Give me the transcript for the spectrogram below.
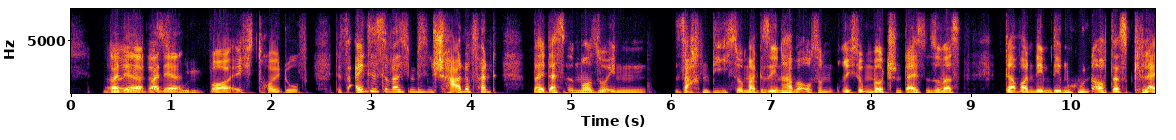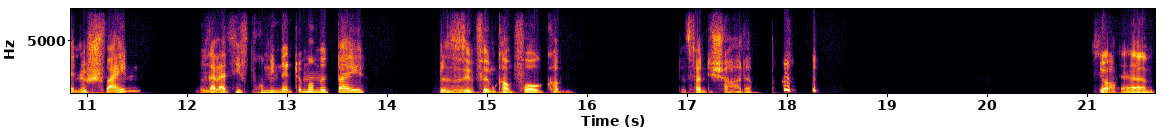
Bei Äh, der, ja, bei das der, Huhn war echt treu doof. Das Einzige, was ich ein bisschen schade fand, weil das immer so in Sachen, die ich so mal gesehen habe, auch so in Richtung Merchandise und sowas, da war neben dem Huhn auch das kleine Schwein Mhm. relativ prominent immer mit bei. Das ist im Film kaum vorgekommen. Das fand ich schade. ja. ähm,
